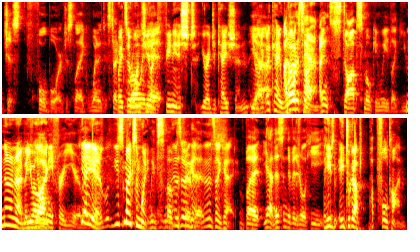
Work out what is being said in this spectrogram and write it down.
just full bore, just like went into started. Wait, so once you like finished your education, you're like, okay, I work don't want say time. I, I didn't stop smoking weed. Like you, No, no, no, but you were like- me for a year. yeah, like, yeah, well, you smoke some weed. We've smoked a fair okay. bit. That's okay. But yeah, this individual, he, He he took it up full time.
